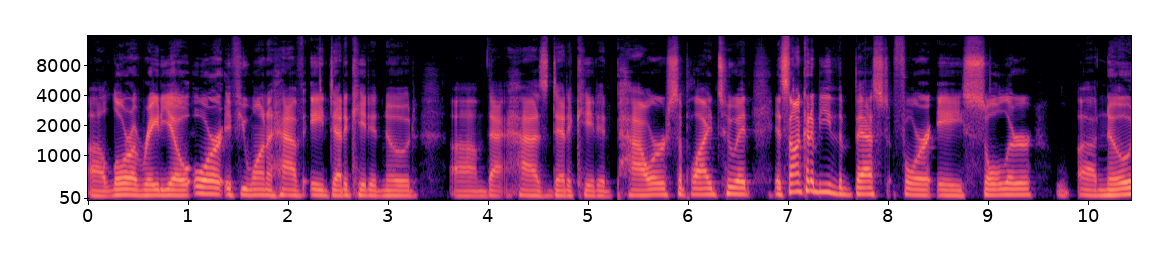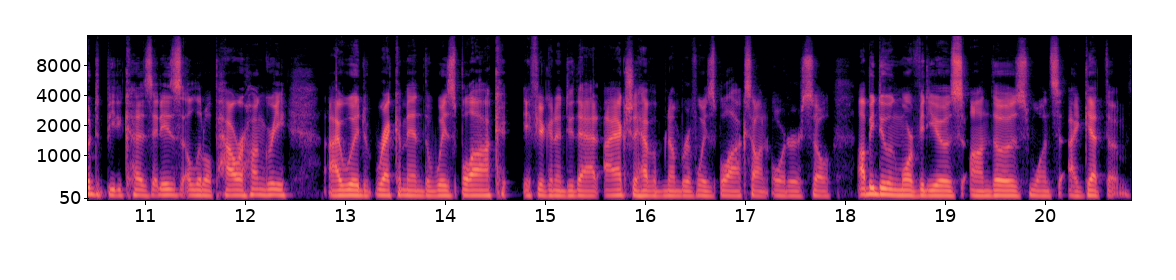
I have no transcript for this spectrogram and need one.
uh, LoRa radio, or if you want to have a dedicated node um, that has dedicated power supplied to it. It's not going to be the best for a solar uh, node because it is a little power hungry. I would recommend the WisBlock if you're going to do that. I actually have a number of WisBlocks on order, so I'll be doing more videos on those once I get them.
